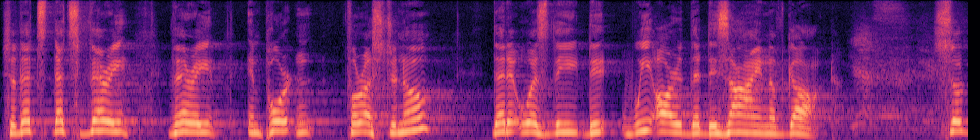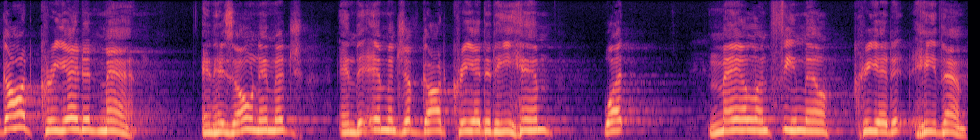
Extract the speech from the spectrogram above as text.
So that's, that's very, very important for us to know that it was the, the we are the design of God. So God created man in his own image. In the image of God created he him. What? Male and female created he them.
